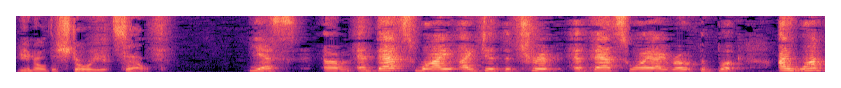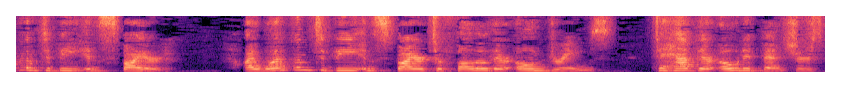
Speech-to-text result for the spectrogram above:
you know, the story itself? Yes, um, and that's why I did the trip, and that's why I wrote the book. I want them to be inspired. I want them to be inspired to follow their own dreams, to have their own adventures,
